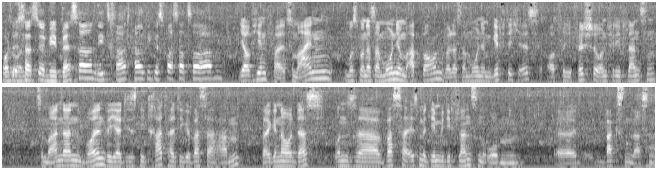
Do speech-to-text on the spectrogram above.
Und ist das irgendwie besser, nitrathaltiges Wasser zu haben? Ja, auf jeden Fall. Zum einen muss man das Ammonium abbauen, weil das Ammonium giftig ist, auch für die Fische und für die Pflanzen. Zum anderen wollen wir ja dieses nitrathaltige Wasser haben, weil genau das unser Wasser ist, mit dem wir die Pflanzen oben äh, wachsen lassen.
